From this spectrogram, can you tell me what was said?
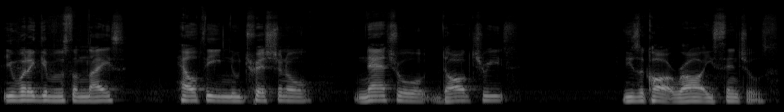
You want to give them some nice, healthy, nutritional, natural dog treats. These are called raw essentials.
